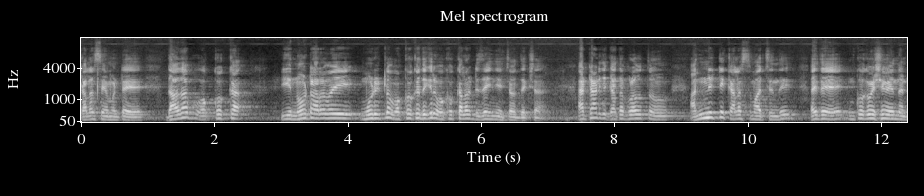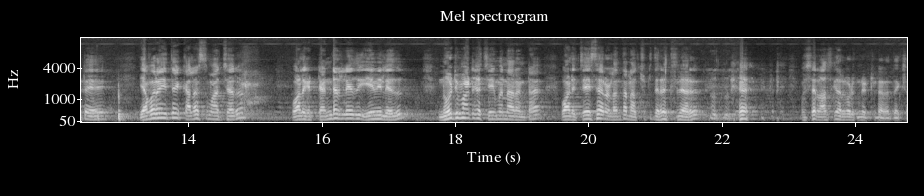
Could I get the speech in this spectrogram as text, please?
కలర్స్ ఏమంటే దాదాపు ఒక్కొక్క ఈ నూట అరవై మూడిట్లో ఒక్కొక్క దగ్గర ఒక్కొక్క కలర్ డిజైన్ చేయించాం అధ్యక్ష. అట్లాంటిది గత ప్రభుత్వం అన్నిటి కలర్స్ మార్చింది. అయితే ఇంకొక విషయం ఏంటంటే ఎవరైతే కలర్స్ మార్చారో వాళ్ళకి టెండర్ లేదు ఏమీ లేదు. నోటి మాటగా చేయమన్నారంట వాళ్ళు చేశారు వాళ్ళంతా నా చుట్టూ తిరుగుతున్నారు. ఒకసారి రాజు గారు కూడా ఉన్నట్టున్నారు అధ్యక్ష.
